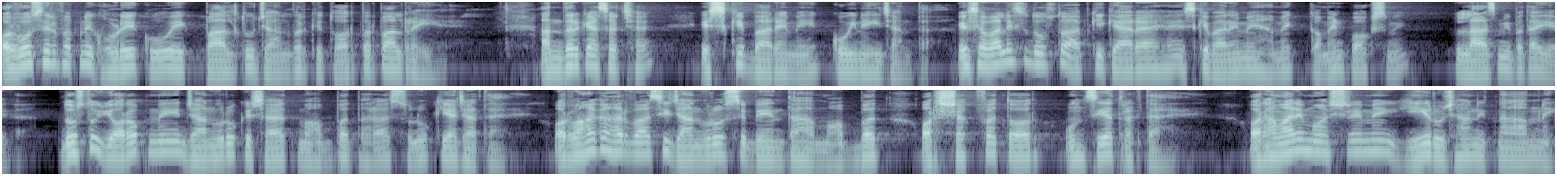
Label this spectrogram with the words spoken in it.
और वो सिर्फ़ अपने घोड़े को एक पालतू जानवर के तौर पर पाल रही है। अंदर क्या सच है? इसके बारे में कोई नहीं जानता। इस हवाले से दोस्तों, आपकी क्या राय है? इसके बारे में हमें कमेंट बॉक्स में लाजमी बताइएगा। दोस्तों, यूरोप में जानवरों के साथ मोहब्बत भरा सलूक किया जाता है और वहाँ का हर वासी जानवरों से बेनतहा मोहब्बत और शकफत और उनसियत रखता है। और हमारे माशरे में ये रुझान इतना आम नहीं।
